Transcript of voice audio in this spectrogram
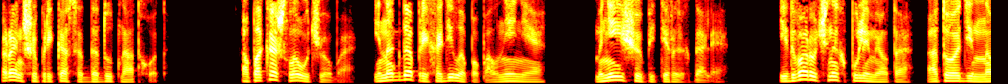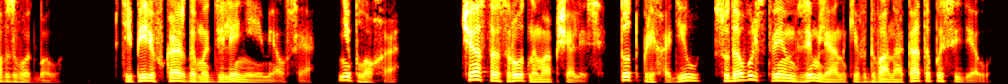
Раньше приказ отдадут на отход. А пока шла учеба, иногда приходило пополнение. Мне еще пятерых дали. И два ручных пулемета, а то один на взвод был. Теперь в каждом отделении имелся. Неплохо. Часто с ротным общались. Тот приходил, с удовольствием в землянке в два наката посидел.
